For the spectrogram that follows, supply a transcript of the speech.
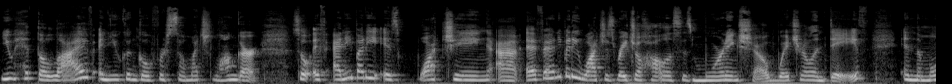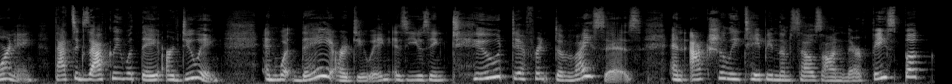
you hit the live and you can go for so much longer. So if anybody is watching, uh, if anybody watches Rachel Hollis's morning show, Rachel and Dave in the morning, that's exactly what they are doing. And what they are doing is using two different devices and actually taping themselves on their Facebook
